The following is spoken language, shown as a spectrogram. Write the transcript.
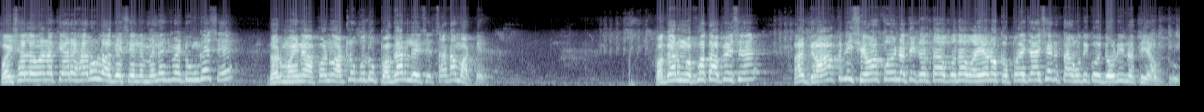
પૈસા લેવાના ત્યારે સારું લાગે છે એટલે મેનેજમેન્ટ ઊંઘે છે? દર મહિને આપણને આટલું બધું પગાર લે છે શાના માટે? પગાર મફત આપે છે? આ ગ્રાહકની સેવા કોઈ નથી કરતા. બધા વાયરો કપાઈ જાય છે ને ત્યાં સુધી કોઈ દોડી નથી આવતું.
